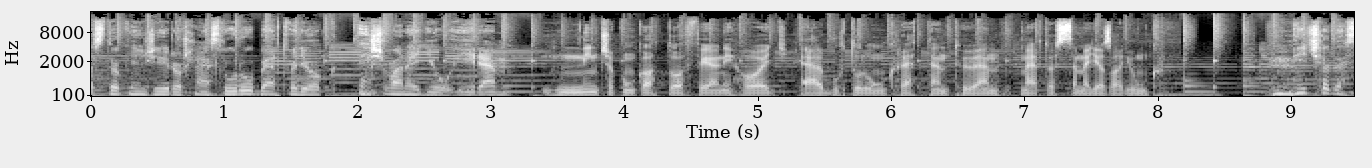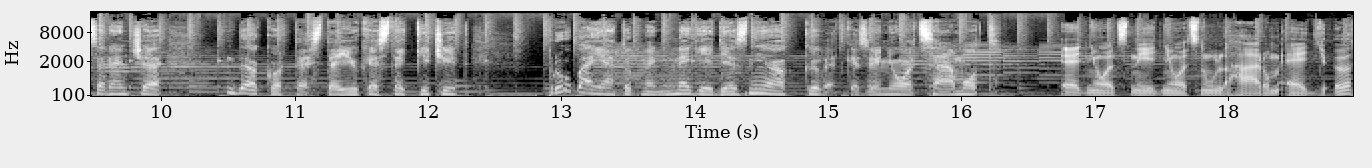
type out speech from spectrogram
Sziasztok, én Zsíros László Róbert vagyok, és van egy jó hírem. Nincs okunk attól félni, hogy elbutulunk rettentően, mert összemegy az agyunk. Micsoda szerencse, de akkor teszteljük ezt egy kicsit. Próbáljátok meg megjegyezni a következő nyolc számot. 1848031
